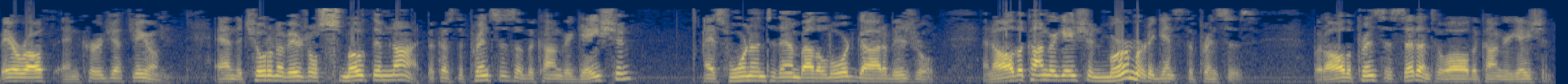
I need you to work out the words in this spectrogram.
Beeroth and Kirjathjearim. And the children of Israel smote them not, because the princes of the congregation had sworn unto them by the Lord God of Israel. And all the congregation murmured against the princes. But all the princes said unto all the congregation,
